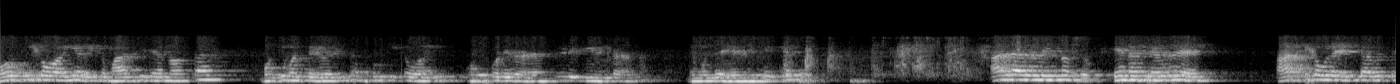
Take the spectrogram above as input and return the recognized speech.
ಮೌಖಿಕವಾಗಿ ಅದಕ್ಕೆ ಮಾಡ್ತಿದೆ ಅನ್ನುವಂಥ ಮುಖ್ಯಮಂತ್ರಿಗಳಿಂದ ಮೌಖಿಕವಾಗಿ ಒಪ್ಕೊಂಡಿದ್ದಾರೆ ಅಂತೇಳಿ ಈ ವಿಚಾರನ ನಿಮ್ಮ ಮುಂದೆ ಹೇಳಲಿಕ್ಕೆ ಆದ್ರೆ ಅದರಲ್ಲಿ ಇನ್ನೊಂದು, ಏನಂತ ಹೇಳಿದ್ರೆ ಆರ್ಥಿಕ ವಲಯ ಹೆಚ್ಚಾಗುತ್ತೆ,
